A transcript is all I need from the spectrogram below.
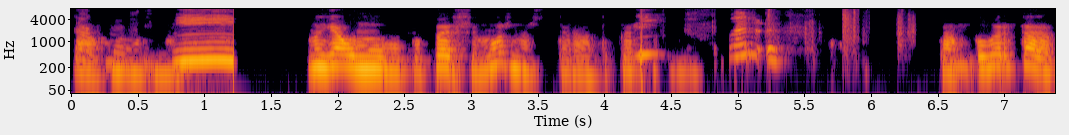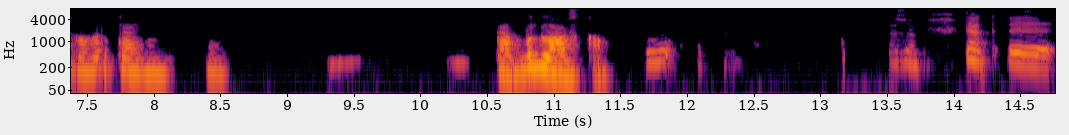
так, можна. Ні. Ну, я умову, по-перше, можна ж стирати? Перше, Тепер е, так, повертаю, повертаю. Так, будь ласка. Так, е,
